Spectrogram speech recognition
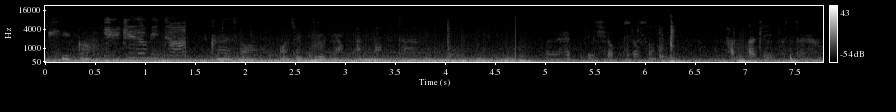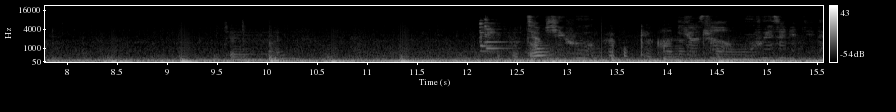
비가 1km 그래서 어제 무릎이 아팠나 보다. 오늘 햇빛이 없어서 반바지 입었어요. 이제 피부도 잠시 후 회복해 가는 이어서 중. 우회전입니다.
